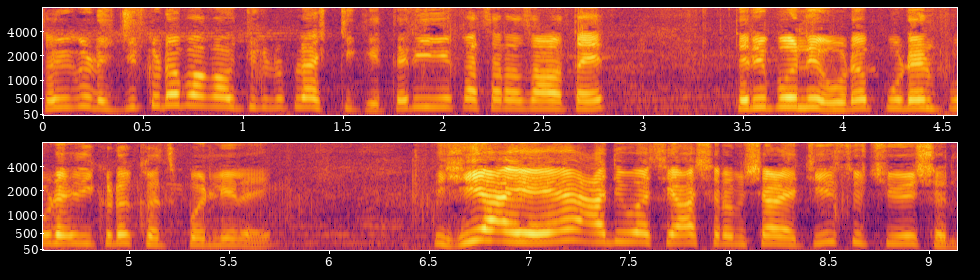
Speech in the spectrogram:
सगळीकडे जिकडं बघावं तिकडं प्लॅस्टिक आहे. तरी हे कचरा आहेत तरी पण एवढं पुढे आणि पुढे इकडं खच पडलेलं आहे. ही आहे आदिवासी आश्रमशाळेची सिच्युएशन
